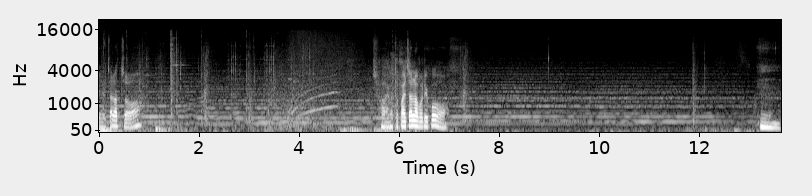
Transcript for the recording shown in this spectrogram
오케이 잘랐죠. 좋아 이것도 빨리 잘라버리고. 음.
